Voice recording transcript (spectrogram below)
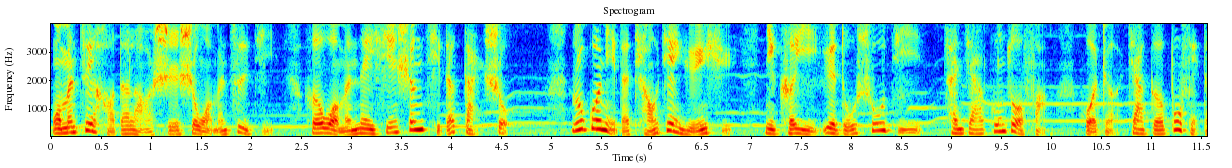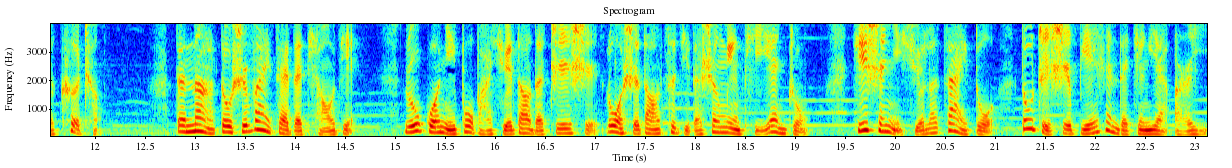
我们最好的老师是我们自己和我们内心升起的感受。如果你的条件允许，你可以阅读书籍、参加工作坊或者价格不菲的课程，但那都是外在的条件。如果你不把学到的知识落实到自己的生命体验中，即使你学了再多，都只是别人的经验而已。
